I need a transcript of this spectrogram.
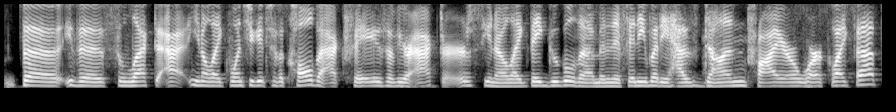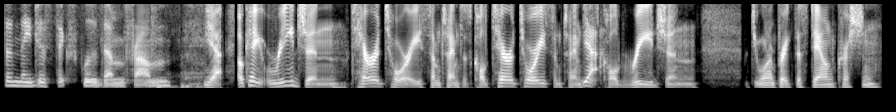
the the select uh, you know like once you get to the callback phase of your actors you know like they google them and if anybody has done prior work like that then they just exclude them from yeah okay region territory sometimes it's called territory sometimes yeah. it's called region do you want to break this down, Christian?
